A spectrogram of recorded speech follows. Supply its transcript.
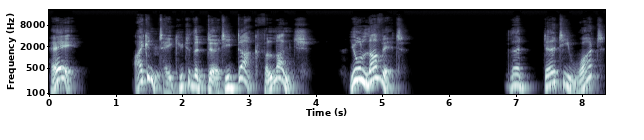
Hey, I can take you to the Dirty Duck for lunch. You'll love it. The Dirty what?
